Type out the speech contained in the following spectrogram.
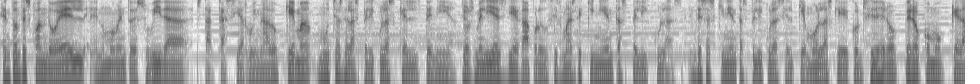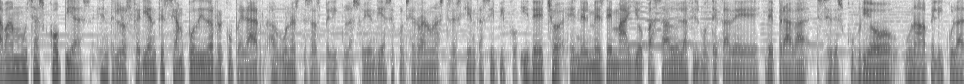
Entonces cuando él, en un momento de su vida, está casi arruinado, quema muchas de las películas que él tenía. Georges Méliès llega a producir más de 500 películas. De esas 500 películas él quemó las que consideró, pero como quedaban muchas copias entre los feriantes, se han podido recuperar algunas de esas películas. Hoy en día se conservan unas 300 y pico. Y de hecho, en el mes de mayo pasado en la Filmoteca de, de Praga se descubrió una película.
